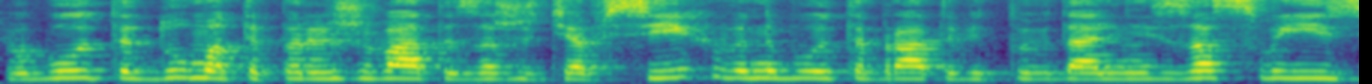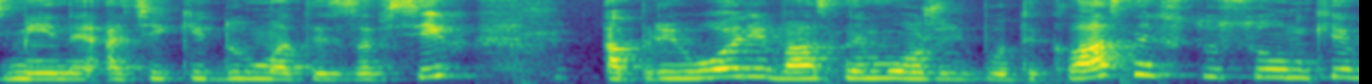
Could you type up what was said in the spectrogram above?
ви будете думати, переживати за життя всіх, ви не будете брати відповідальність за свої зміни, а тільки думати за всіх. Апріорі вас не можуть бути класних стосунків.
